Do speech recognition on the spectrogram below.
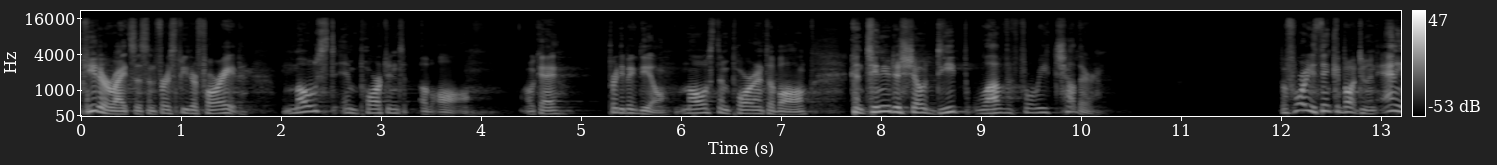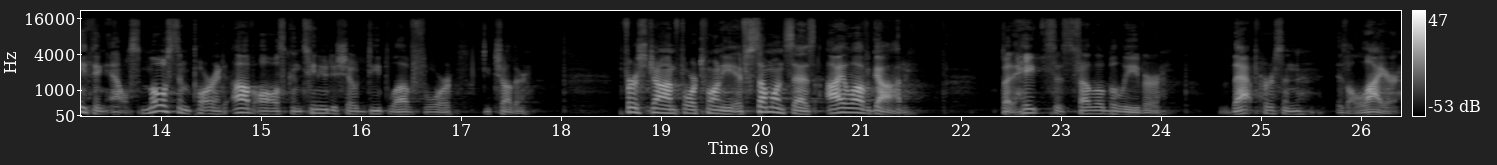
Peter writes this in 1 Peter 4, 8. Most important of all, okay? Pretty big deal. Most important of all, continue to show deep love for each other. Before you think about doing anything else, most important of all is continue to show deep love for each other. 1 John 4:20 If someone says, "I love God," but hates his fellow believer, that person is a liar.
